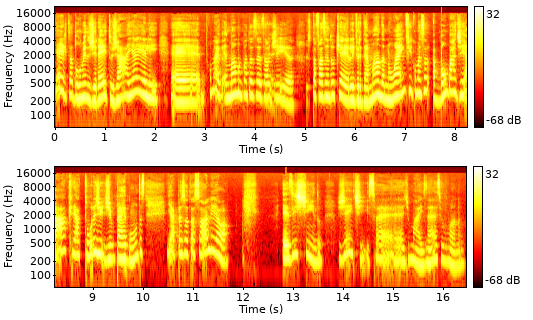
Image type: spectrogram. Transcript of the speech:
E aí ele tá dormindo direito já? E aí ele, é, como é, mama quantas vezes ao é. dia? Tu tá fazendo o quê? Livre demanda? Não é? Enfim, começa a bombardear a criatura de, de perguntas e a pessoa tá só ali, ó, existindo. Gente, isso é demais, né, Silvana?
